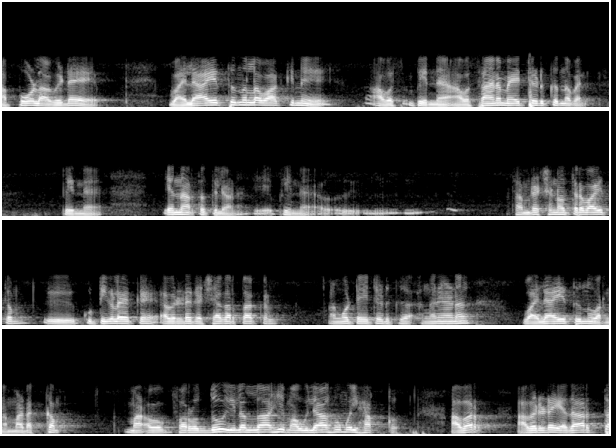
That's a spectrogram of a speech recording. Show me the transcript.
അപ്പോൾ അവിടെ വലായത്ത് എന്നുള്ള വാക്കിന് അവസ് പിന്നെ അവസാനം ഏറ്റെടുക്കുന്നവൻ പിന്നെ എന്ന അർത്ഥത്തിലാണ് പിന്നെ സംരക്ഷണ ഉത്തരവാദിത്വം ഈ കുട്ടികളെയൊക്കെ അവരുടെ രക്ഷാകർത്താക്കൾ അങ്ങോട്ട് ഏറ്റെടുക്കുക. അങ്ങനെയാണ് വലായത്ത് എന്ന് പറഞ്ഞ മടക്കം. ഫറുദ്ദു ഇലല്ലാഹി മൗലാഹുമുൽ ഹക്ക് അവർ അവരുടെ യഥാർത്ഥ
